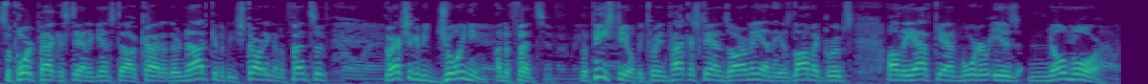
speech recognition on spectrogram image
support Pakistan against Al Qaeda, they're not going to be starting an offensive. They're actually going to be joining an offensive. The peace deal between Pakistan's army and the Islamic groups on the Afghan border is no more.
